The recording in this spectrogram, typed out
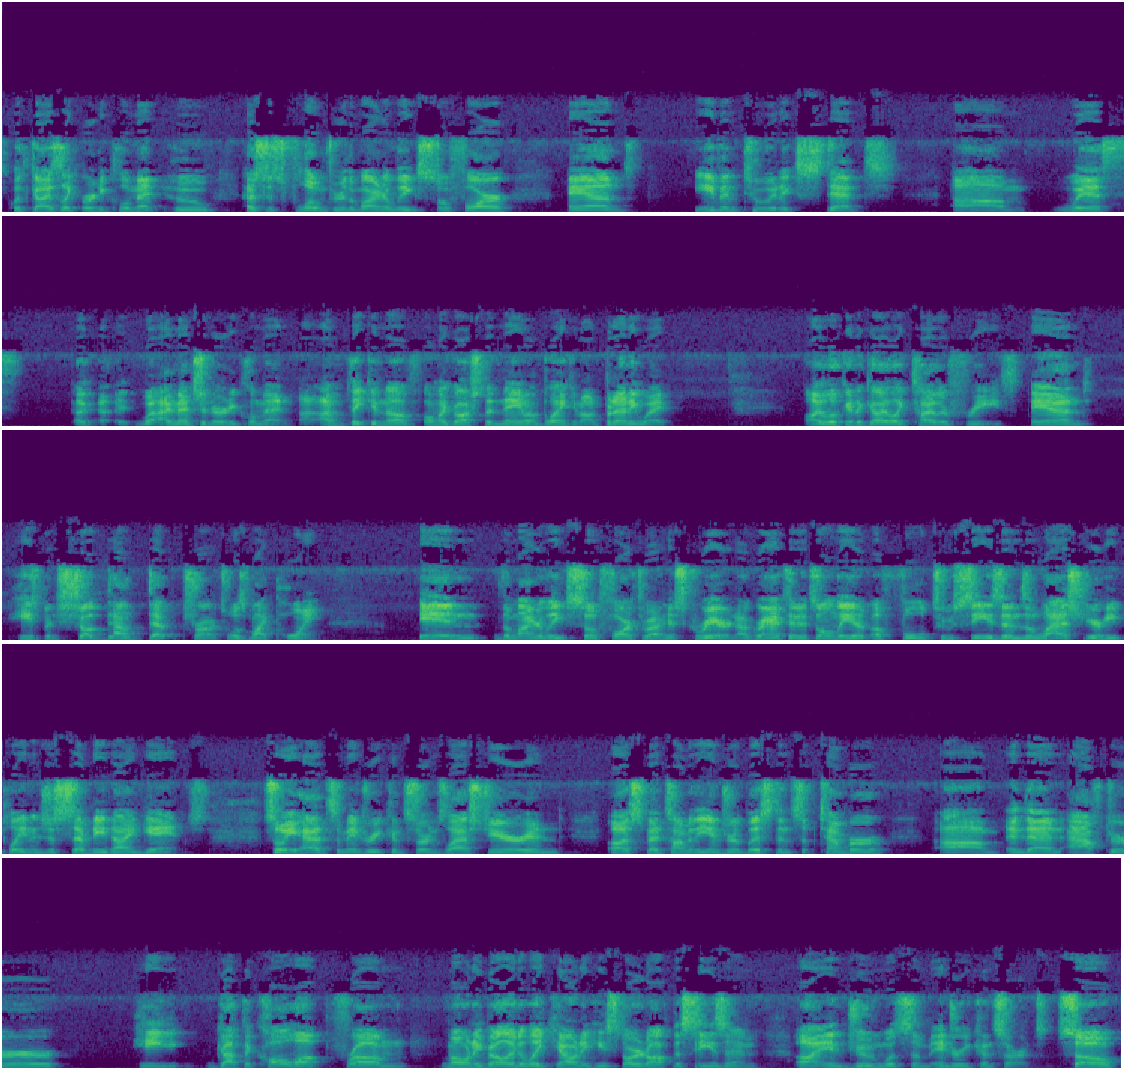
with guys like Ernie Clement, who has just flown through the minor leagues so far, and even to an extent, um, with uh, uh, I mentioned Ernie Clement. I'm thinking of oh my gosh, the name I'm blanking on. But anyway, I look at a guy like Tyler Friis, and he's been shoved down depth charts. Was my point in the minor leagues so far throughout his career. Now, granted, it's only a, a full two seasons, and last year he played in just 79 games. So he had some injury concerns last year and uh, spent time on the injured list in September. Um, and then after he got the call up from Mahoning Valley to Lake County, he started off the season uh, in June with some injury concerns. So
